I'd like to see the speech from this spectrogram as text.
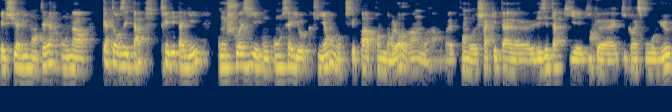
Et le suivi alimentaire, on a 14 étapes très détaillées qu'on choisit et qu'on conseille aux clients. Donc, c'est pas à prendre dans l'ordre. Hein. On, va, prendre chaque étape, euh, les étapes qui, qui, qui, correspondent au mieux,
